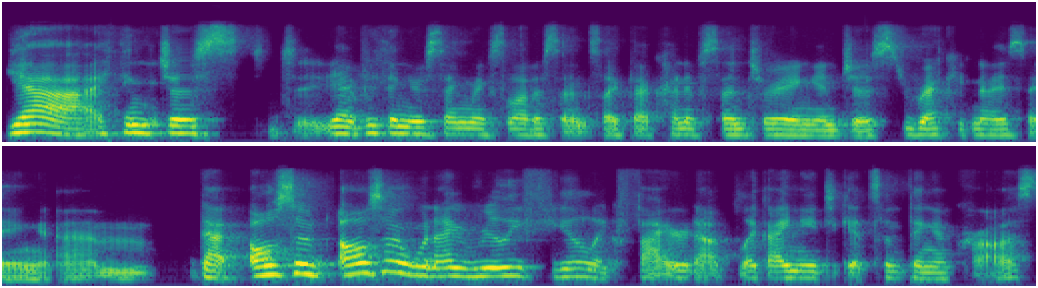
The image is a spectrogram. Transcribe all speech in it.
yeah I think just yeah, everything you're saying makes a lot of sense like that kind of centering and just recognizing um that also also when I really feel like fired up like I need to get something across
